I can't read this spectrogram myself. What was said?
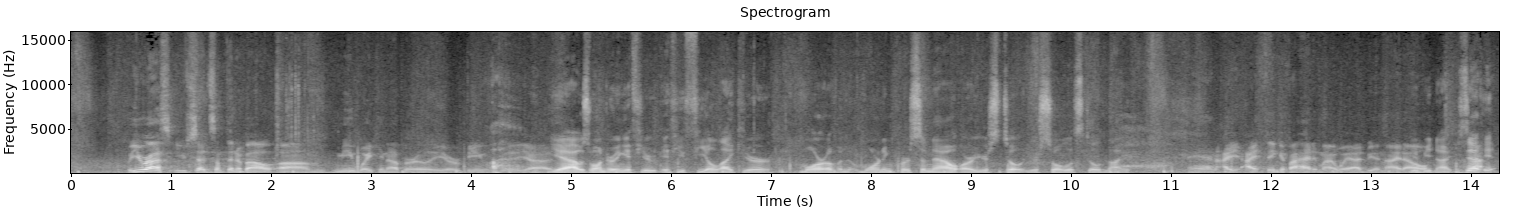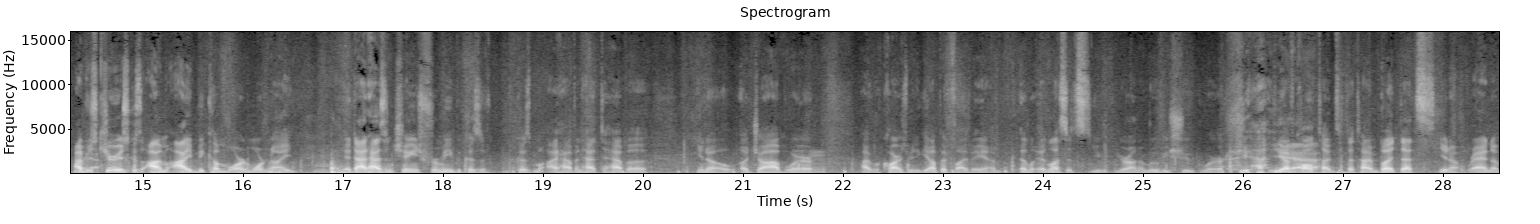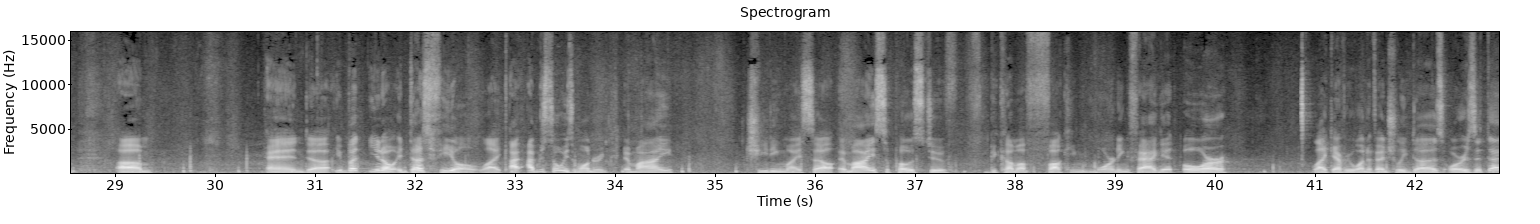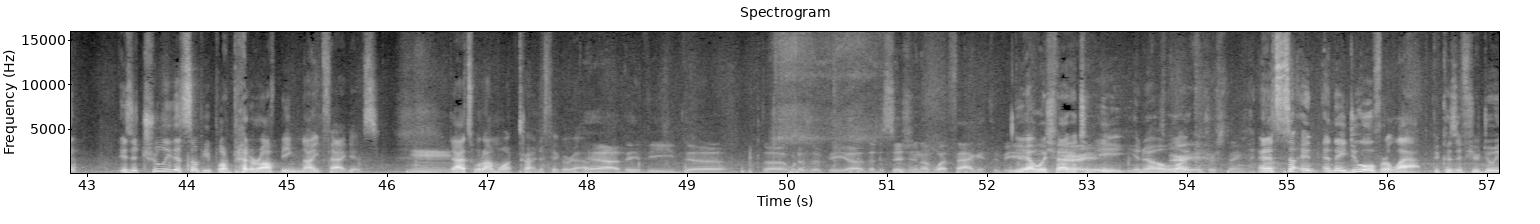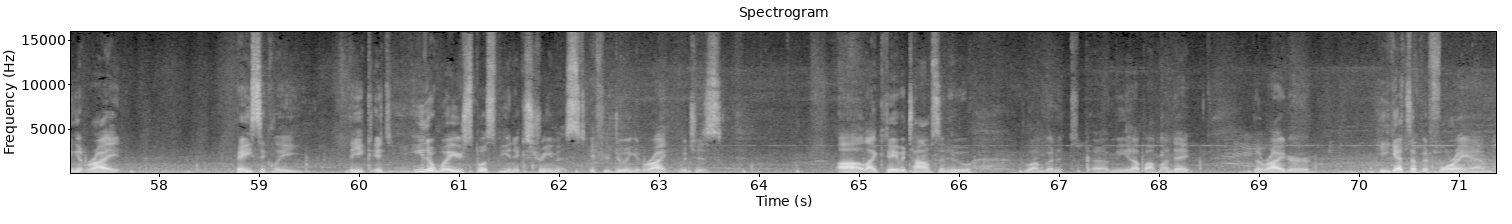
But you were asking, you said something about um, me waking up early or being yeah Yeah, I was wondering if you if you feel like you're more of a morning person now, or you're still your soul is still night. Man, I, I think if I had it my way, I'd be a night owl. It'd be night. That- I'm just curious because I'm I become more and more night. Yeah, That hasn't changed for me because of because I haven't had to have a, you know, a job where Mm-hmm. it requires me to get up at 5 a.m. unless it's you, you're on a movie shoot where you have, you have call times at the time. But that's you know random. Um, and uh, but you know it does feel like I, I'm just always wondering: Am I cheating myself? Am I supposed to become a fucking morning faggot or? like everyone eventually does, or is it that is it truly that some people are better off being night faggots? That's what I'm want, trying to figure out. Yeah, the the the, the what is it? The uh, the decision of what faggot to be. Yeah, which faggot to be? You know, Very like, interesting. and it's so- and, and they do overlap because if you're doing it right, basically, the it's, either way you're supposed to be an extremist if you're doing it right, which is uh, like David Thompson, who who I'm going to uh, meet up on Monday, the writer. He gets up at 4 a.m.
